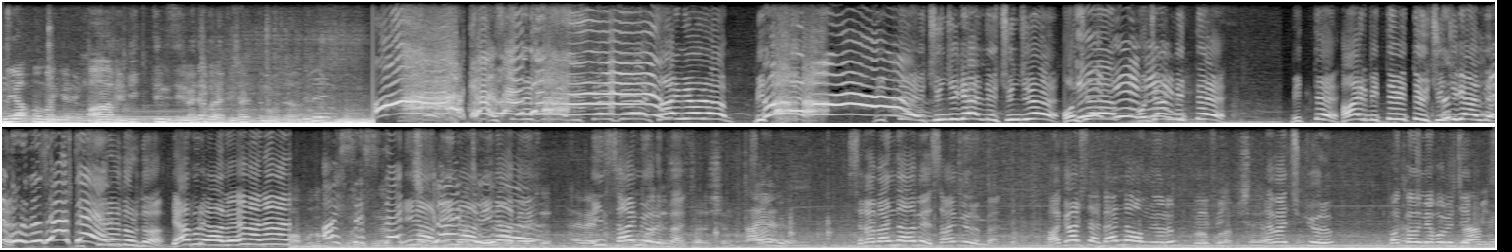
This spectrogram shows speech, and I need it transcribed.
Bunu yapmaman gerekiyor. Abi bittim zirvede bırakacaktım hocam. Bir de. Saymıyorum. Bitti. Bitti. Üçüncü geldi. Üçüncü. Hocam. İn, in, hocam in. bitti. Bitti. Hayır bitti bitti. Üçüncü geldi. Durdu zaten. Kere durdu. Gel buraya abi hemen hemen. Ay sesler İn abi in abi in abi. Evet. İn saymıyorum ben. Sarışın. Aynen. Saymıyorum. Sıra bende abi saymıyorum ben. Arkadaşlar ben de almıyorum. Grafik. bir şey yap. Hemen çıkıyorum. Bakalım yapabilecek miyiz?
